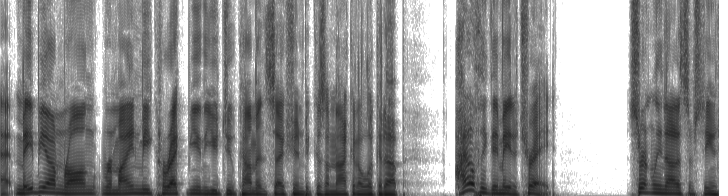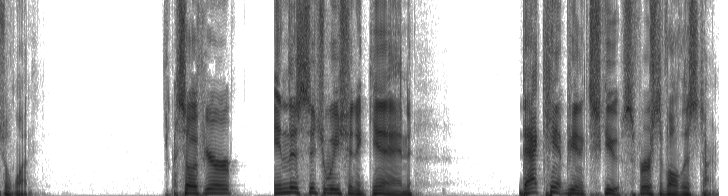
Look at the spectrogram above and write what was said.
uh, maybe I'm wrong. Remind me, correct me in the YouTube comment section because I'm not going to look it up. I don't think they made a trade. Certainly not a substantial one. So if you're in this situation again, that can't be an excuse, first of all, this time.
